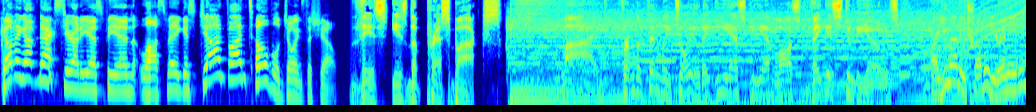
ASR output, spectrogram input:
Coming up next here on ESPN Las Vegas, John Von Tobel joins the show. This is the Press Box. Live from the Findlay Toyota ESPN Las Vegas studios. Are you having trouble urinating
